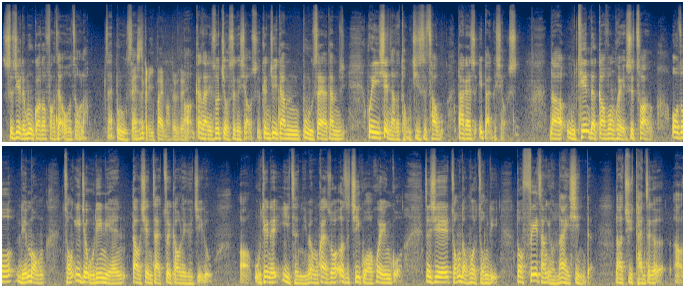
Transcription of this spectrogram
世界的目光都放在欧洲了，在布鲁塞尔是这个礼拜嘛，对不对？哦，刚才你说九十个小时，根据他们布鲁塞尔他们会议现场的统计是超过大概是一百个小时。那五天的高峰会是创欧洲联盟从一九五零年到现在最高的一个纪录。哦，五天的议程里面，我们看说二十七国会员国这些总统或总理都非常有耐性的。那去谈这个啊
